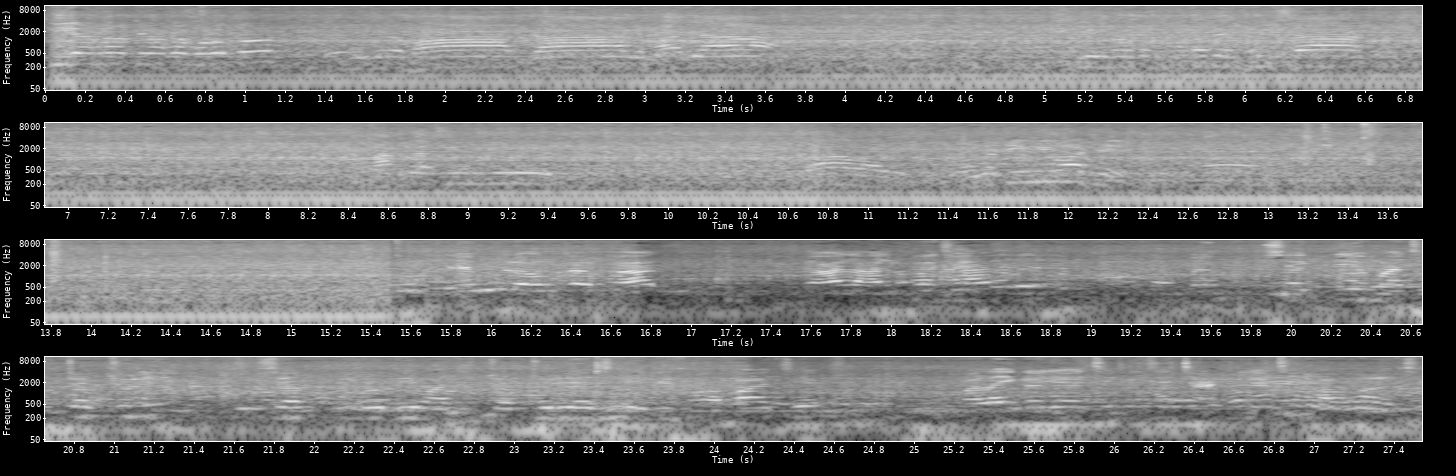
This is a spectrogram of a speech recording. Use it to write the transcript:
কি রান্না হচ্ছে কাকা বলো তো ভাত ডাল ভাজা শাক পাকা চিংড়ি ওটা চিংড়িও আছে লেবু লঙ্কা ভাত, ডাল, আলু ভাজা, তারপরে শাক দিয়ে মাছের চচ্চড়ি শাক কুমড়ো দিয়ে মাছের চচ্চড়ি আছে ইলিশ ভাপা আছে, মালাইকারি আছে, নিচে চাটনি আছে, পাপড় আছে।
